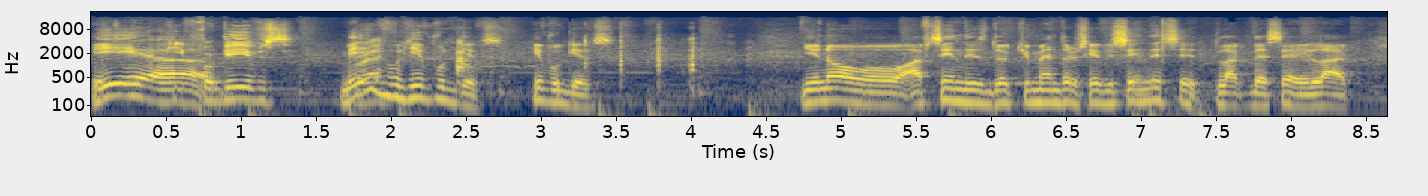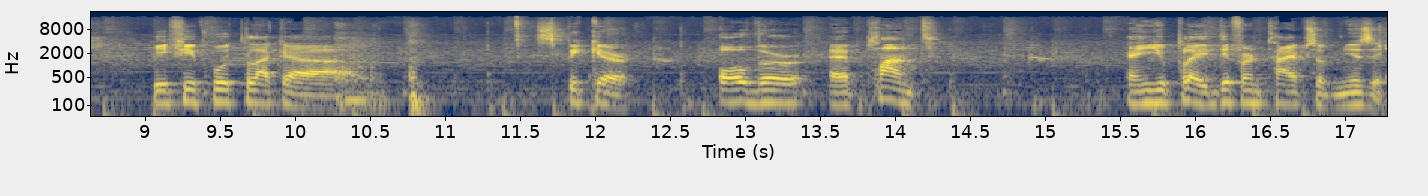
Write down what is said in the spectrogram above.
He, uh, He forgives. me, breath. he forgives. He forgives. You know, I've seen these documentaries. Have you seen this shit? Like they say, like if you put like a speaker over a plant and you play different types of music,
